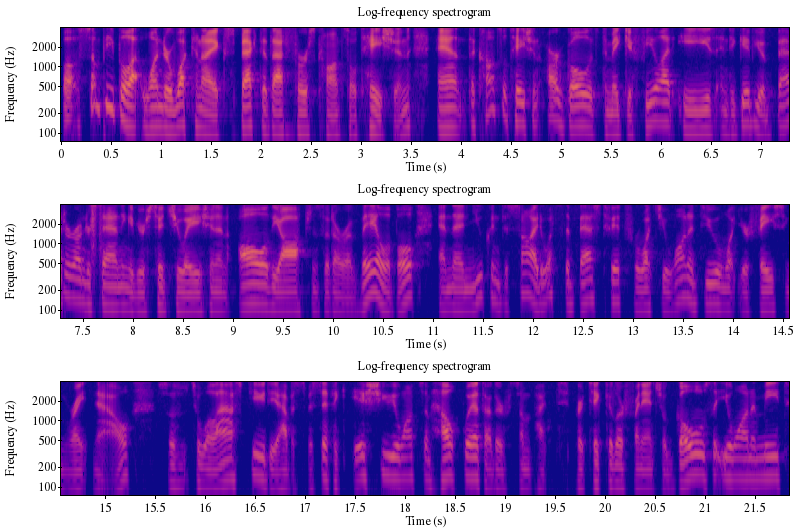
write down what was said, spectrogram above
Well, some people wonder what can I expect at that first consultation? And the consultation, our goal is to make you feel at ease and to give you a better understanding of your situation and all the options that are available. And then you can decide what's the best fit for what you want to do and what you're facing right now. So, so we'll ask you, do you have a specific issue you want some help with? Are there some particular financial goals that you want to meet?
